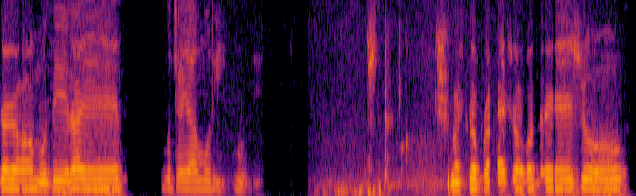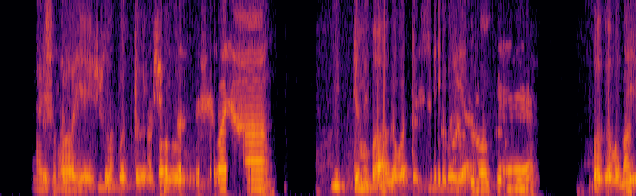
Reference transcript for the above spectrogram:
जयो मुदीरयेत् पूजया मुरि मुरि नष्टप्रायेषु भद्रेषु विश्वायेषु पुत्रेषु सेवया नित्यं भागवतसेवया लोके भगवते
